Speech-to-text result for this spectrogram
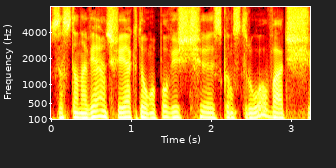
Zastanawiając się, jak tą opowieść skonstruować,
